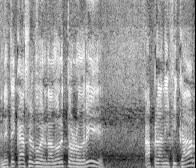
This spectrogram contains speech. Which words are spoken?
en este caso el gobernador Héctor Rodríguez, a planificar,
